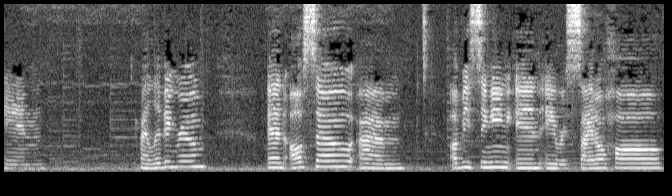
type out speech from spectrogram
in my living room. And also, um, I'll be singing in a recital hall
